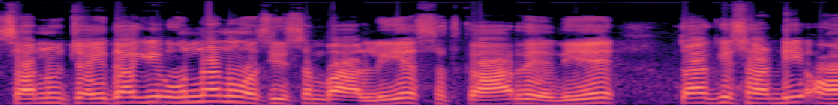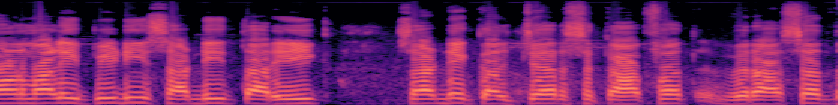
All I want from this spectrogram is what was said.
ਸਾਨੂੰ ਚਾਹੀਦਾ ਕਿ ਉਹਨਾਂ ਨੂੰ ਅਸੀਂ ਸੰਭਾਲ ਲਈਏ, ਸਤਿਕਾਰ ਦੇ ਦਈਏ, ਤਾਂ ਕਿ ਸਾਡੀ ਆਉਣ ਵਾਲੀ ਪੀੜ੍ਹੀ, ਸਾਡੀ ਤਾਰੀਖ, ਸਾਡੇ ਕਲਚਰ ਸਕਾਫਤ, ਵਿਰਾਸਤ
